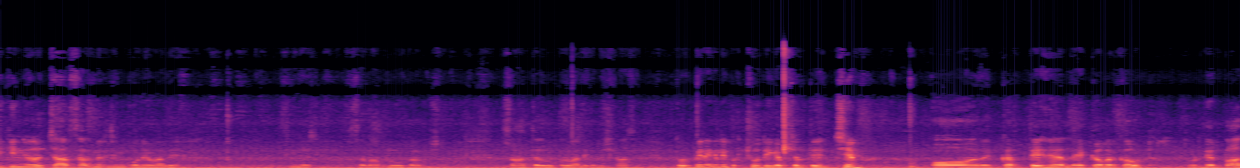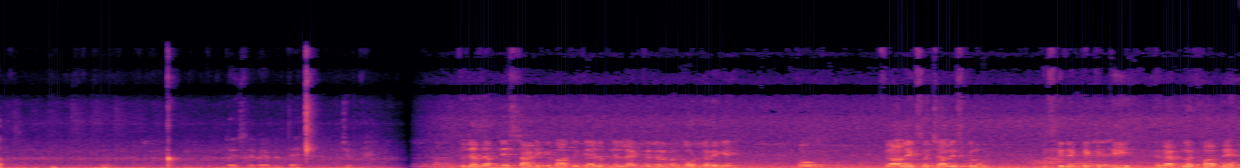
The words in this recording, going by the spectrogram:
यकीन नहीं होता चार साल मेरे जिम को होने वाले हैं। सीरियसली सब आप लोगों का साथ है ऊपर वाले का विश्वास है। तो अब बिना के लिए बकचोदी के अब चलते हैं जिम और करते हैं लेग का वर्कआउट थोड़ी देर बाद। तो इसलिए मिलते हैं जिम में। तो जैसे अपनी स्टार्टिंग की बात हुई थी आज अपने लेग का अगर वर्कआउट करेंगे तो फ़िलहाल 140 किलो। इसकी देखते हैं कितनी रैप लग पाते हैं।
